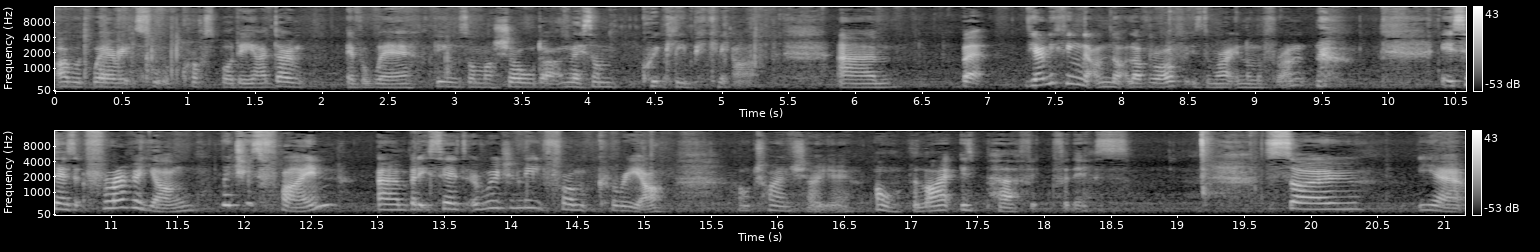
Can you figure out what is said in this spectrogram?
I would wear it sort of crossbody. I don't ever wear things on my shoulder unless I'm quickly picking it up. Um, but the only thing that I'm not a lover of is the writing on the front. it says Forever Young, which is fine, um, but it says originally from Korea. I'll try and show you. Oh, the light is perfect for this. So, yeah,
